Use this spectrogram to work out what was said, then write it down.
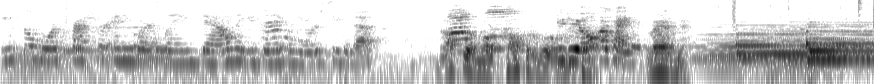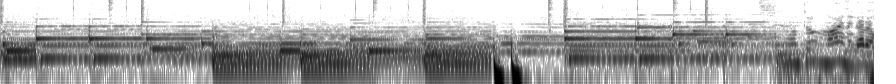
Do you feel more pressure anywhere laying down that you didn't when you were seated up? I feel more comfortable. You do? Okay. Laying I got a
